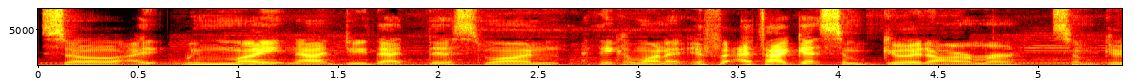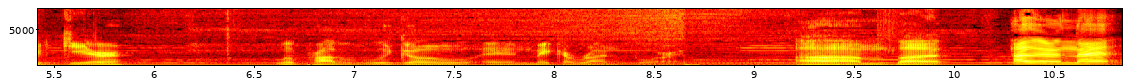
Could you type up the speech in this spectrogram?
So I we might not do that this one. I think I want to if if I get some good armor, some good gear, we'll probably go and make a run for it. Um, but other than that,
